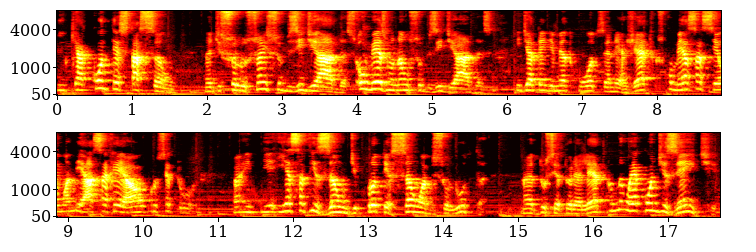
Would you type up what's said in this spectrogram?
em que a contestação né, de soluções subsidiadas, ou mesmo não subsidiadas, e de atendimento com outros energéticos, começa a ser uma ameaça real para o setor. Né? E, essa visão de proteção absoluta né, do setor elétrico não é condizente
